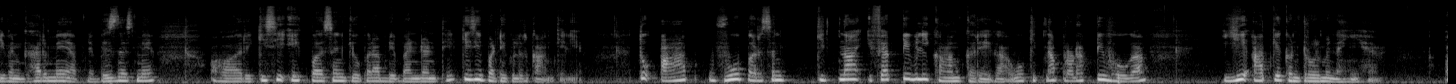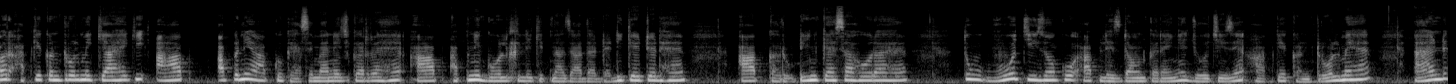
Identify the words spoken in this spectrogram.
इवन घर में, अपने बिज़नेस में और किसी एक पर्सन के ऊपर आप डिपेंडेंट थे किसी पर्टिकुलर काम के लिए। तो आप वो पर्सन कितना इफ़ेक्टिवली काम करेगा, वो कितना प्रोडक्टिव होगा, ये आपके कंट्रोल में नहीं है। और आपके कंट्रोल में क्या है कि आप अपने आप को कैसे मैनेज कर रहे हैं, आप अपने गोल के लिए कितना ज़्यादा डेडिकेटेड हैं, आपका रूटीन कैसा हो रहा है तो वो चीज़ों को आप लिस्ट डाउन करेंगे जो चीज़ें आपके कंट्रोल में है एंड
